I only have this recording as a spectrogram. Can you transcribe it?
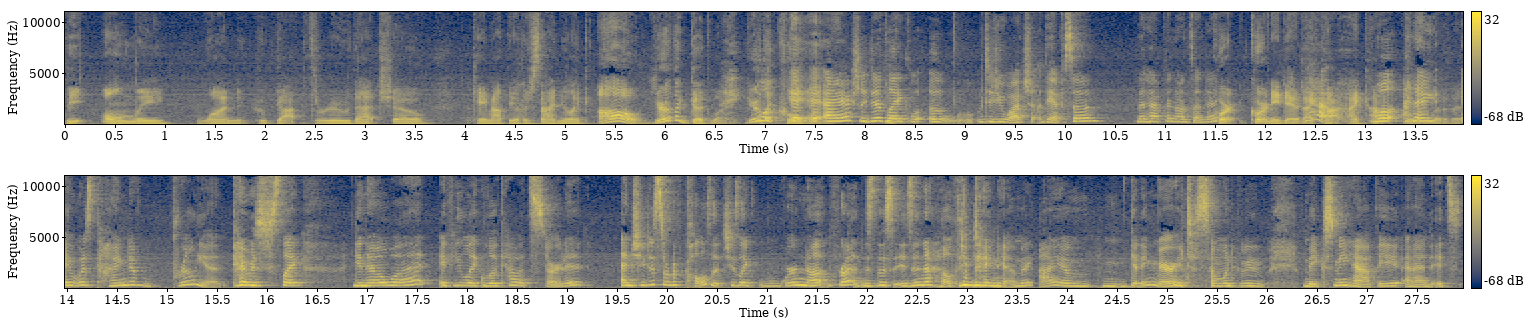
the only one who got through that show came out the other side and you're like, "Oh, you're the good one. You're Well, the cool I, one." I actually did like. Uh, did you watch the episode that happened on Sunday? Court, Courtney did. I Yeah. caught I caught well, a and little I, bit of it. it was kind of brilliant. It was just like, you know what? If you like look how it started, and she just sort of calls it. She's like, we're not friends. This isn't a healthy dynamic. I am getting married to someone who makes me happy, and it's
